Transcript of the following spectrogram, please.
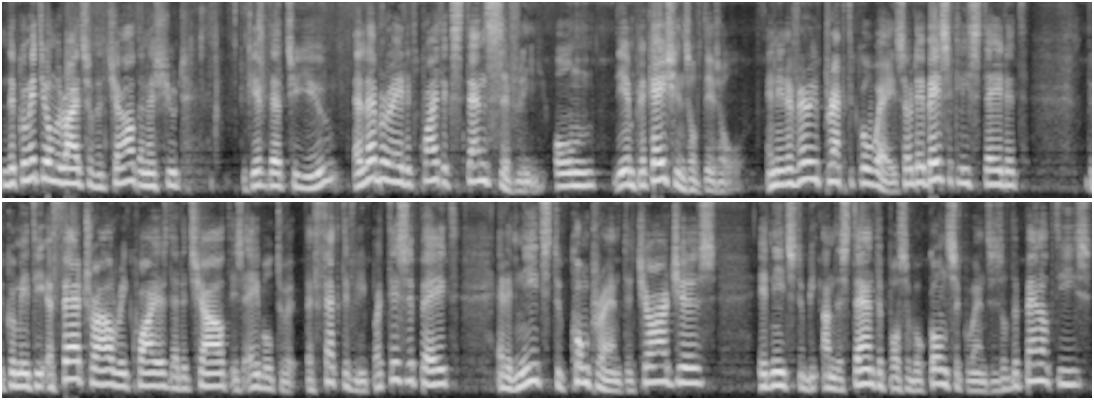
the Committee on the Rights of the Child, and I should give that to you, elaborated quite extensively on the implications of this all and in a very practical way. So they basically stated the committee a fair trial requires that a child is able to effectively participate and it needs to comprehend the charges, it needs to be, understand the possible consequences of the penalties.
